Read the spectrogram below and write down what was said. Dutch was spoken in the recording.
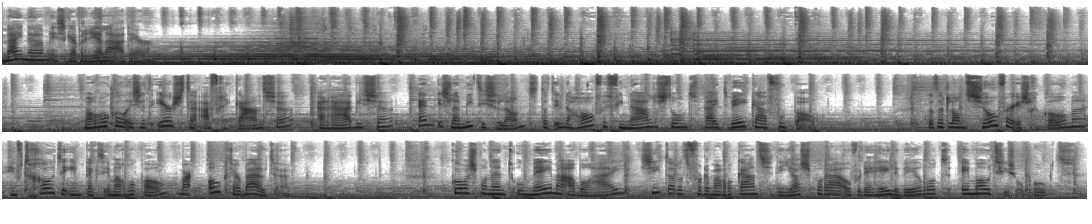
Mijn naam is Gabriella Ader. Marokko is het eerste Afrikaanse, Arabische en Islamitische land dat in de halve finale stond bij het WK voetbal. Dat het land zover is gekomen heeft grote impact in Marokko, maar ook daarbuiten. Correspondent Oumeima Abelhai ziet dat het voor de Marokkaanse diaspora over de hele wereld emoties oproept.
